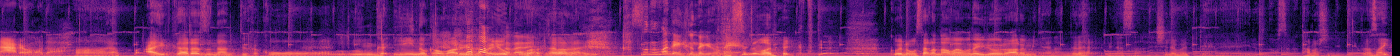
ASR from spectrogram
なるほど。あーやっぱ相変わらずなんていうかこう運がいいのか悪いのかよく わからない。かするまで行くんだけどね。するまでいくて。こういうのお皿の名前もねいろいろあるみたいなんでね皆さん調べて、えーいろんなお皿楽しんでみてください。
